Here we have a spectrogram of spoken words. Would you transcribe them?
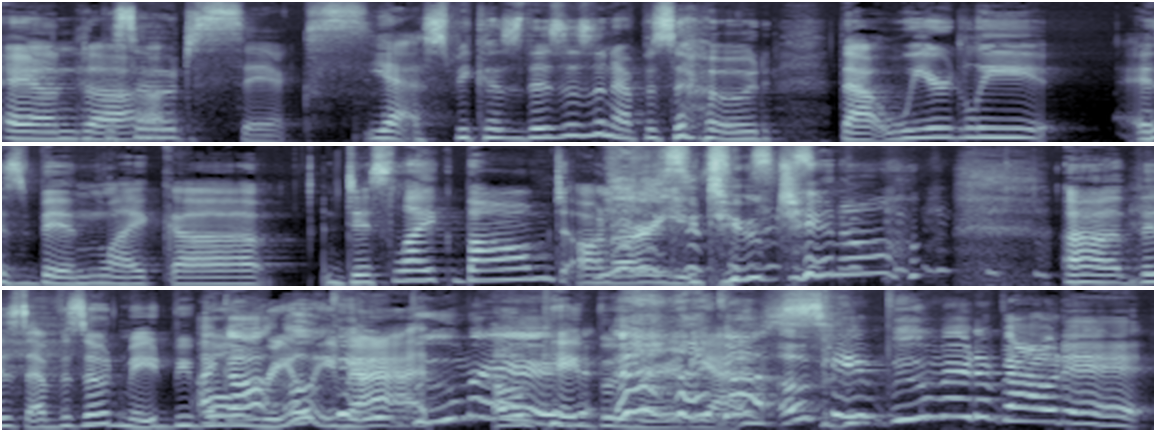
and uh, Episode six. yes because this is an episode that weirdly has been like uh dislike bombed on our youtube channel uh this episode made people really okay mad boomered. okay boomer yes okay boomered about it.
